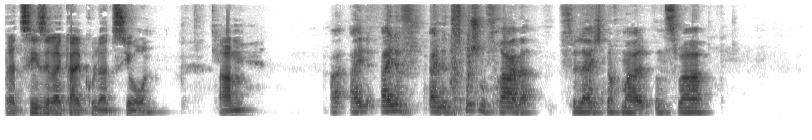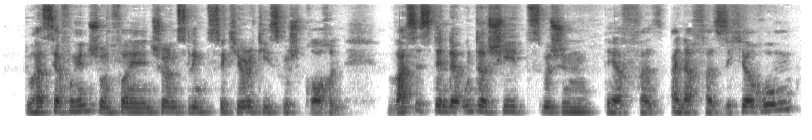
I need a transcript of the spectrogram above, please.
präzisere Kalkulation. Ähm, eine, eine, eine Zwischenfrage vielleicht nochmal, und zwar, du hast ja vorhin schon von den Insurance Linked Securities gesprochen. Was ist denn der Unterschied zwischen der, einer Versicherung,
